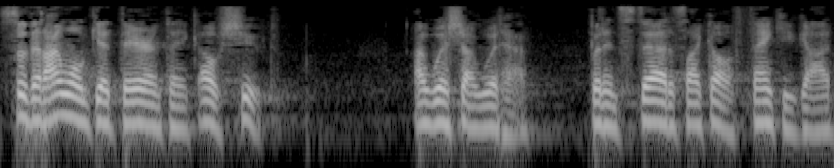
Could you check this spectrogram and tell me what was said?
So that I won't get there and think, oh, shoot, I wish I would have. But instead, it's like, oh, thank you, God,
